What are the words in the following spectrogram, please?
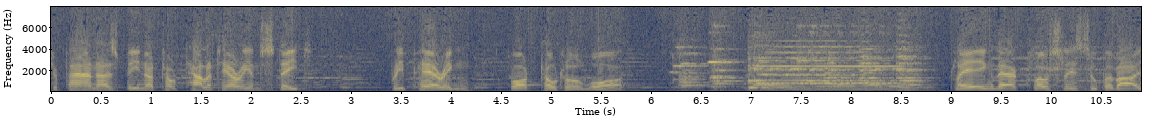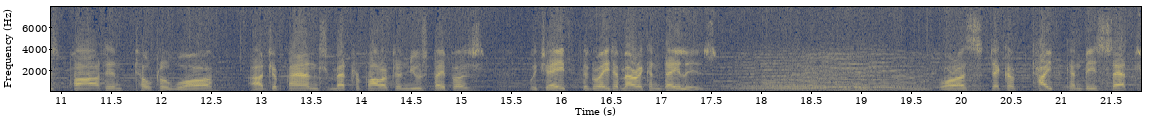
Japan has been a totalitarian state preparing for total war. Playing their closely supervised part in total war are Japan's metropolitan newspapers, which ape the great American dailies. For a stick of type can be set,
